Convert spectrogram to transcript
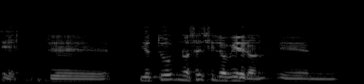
Este, YouTube, no sé si lo vieron, em,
